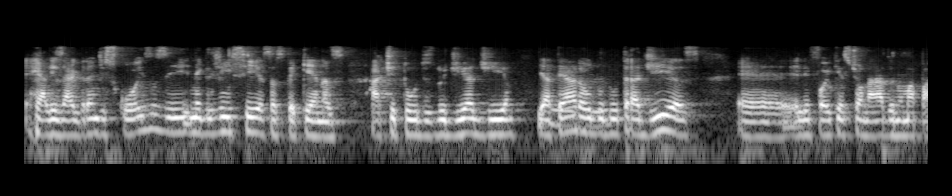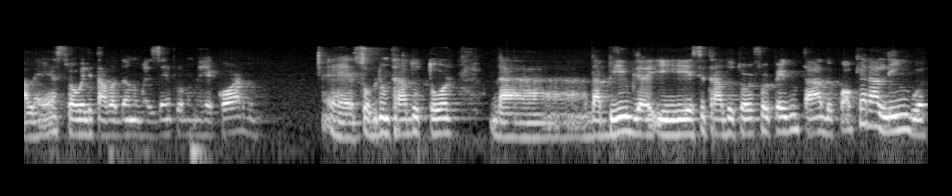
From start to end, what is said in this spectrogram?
realizar grandes coisas e negligencia essas pequenas atitudes do dia a dia. E até uhum. Haroldo Dutra Dias é, ele foi questionado numa palestra, ou ele estava dando um exemplo, eu não me recordo, é, sobre um tradutor da, da Bíblia e esse tradutor foi perguntado qual era a língua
